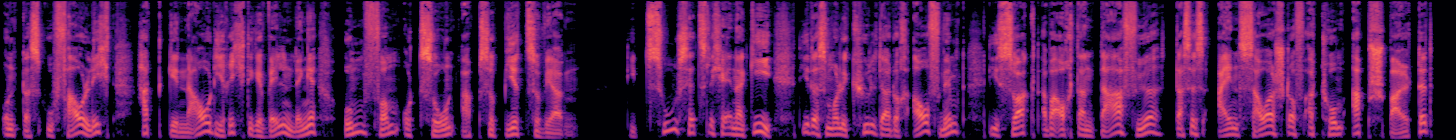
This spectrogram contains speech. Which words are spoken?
und das UV-Licht hat genau die richtige Wellenlänge, um vom Ozon absorbiert zu werden. Die zusätzliche Energie, die das Molekül dadurch aufnimmt, die sorgt aber auch dann dafür, dass es ein Sauerstoffatom abspaltet,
